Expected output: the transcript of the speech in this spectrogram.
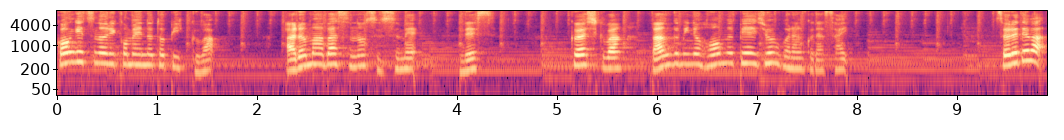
今月のリコメンドトピックはアロマバスのすすめです。詳しくは番組のホームページをご覧ください。それでは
